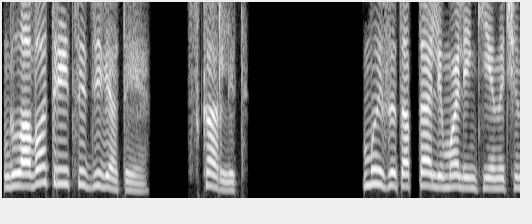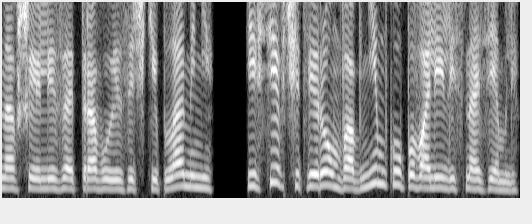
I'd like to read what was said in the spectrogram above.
Глава 39. Скарлетт. Мы затоптали маленькие начинавшие лизать траву язычки пламени, и все вчетвером в обнимку повалились на землю.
